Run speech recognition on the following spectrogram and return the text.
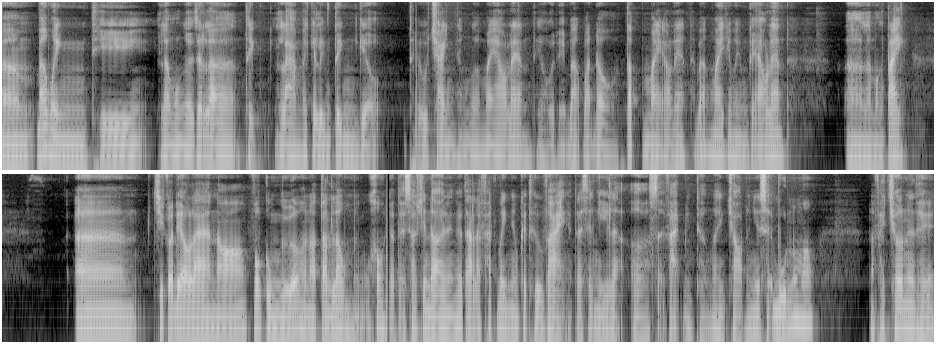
Uh, bác mình thì là một người rất là thích làm mấy cái linh tinh kiểu thêu tranh xong rồi may áo len thì hồi đấy bác bắt đầu tập may áo len. Thì bác may cho mình một cái áo len à, làm bằng tay. À, chỉ có điều là nó vô cùng ngứa và nó toàn lông. Mình cũng không hiểu tại sao trên đời này người ta lại phát minh một cái thứ vải. Người ta sẽ nghĩ là ở ờ, sợi vải bình thường nó hình tròn nó như sợi bún đúng không? Nó phải trơn như thế.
